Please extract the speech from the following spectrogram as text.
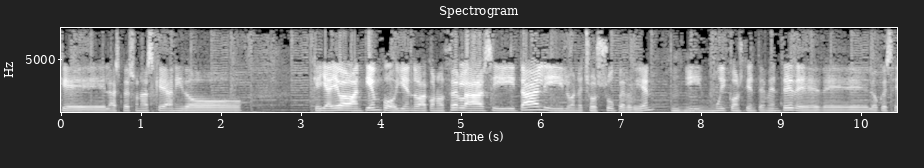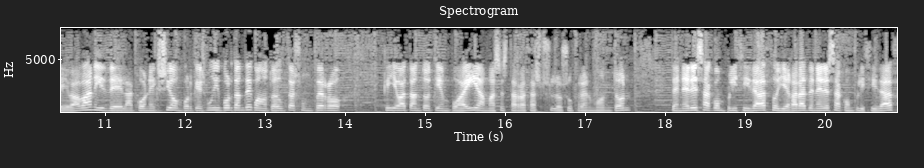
que las personas que han ido que ya llevaban tiempo yendo a conocerlas y tal y lo han hecho súper bien y muy conscientemente de, de lo que se llevaban y de la conexión porque es muy importante cuando tú adoptas un perro que lleva tanto tiempo ahí además estas razas lo sufren un montón tener esa complicidad o llegar a tener esa complicidad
